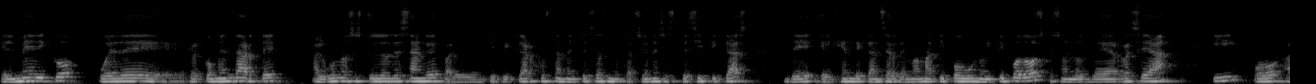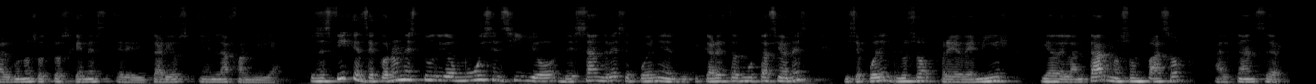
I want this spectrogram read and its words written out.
el médico puede recomendarte algunos estudios de sangre para identificar justamente esas mutaciones específicas del gen de cáncer de mama tipo 1 y tipo 2, que son los BRCA, y o algunos otros genes hereditarios en la familia. Entonces, fíjense, con un estudio muy sencillo de sangre se pueden identificar estas mutaciones y se puede incluso prevenir y adelantarnos un paso al cáncer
